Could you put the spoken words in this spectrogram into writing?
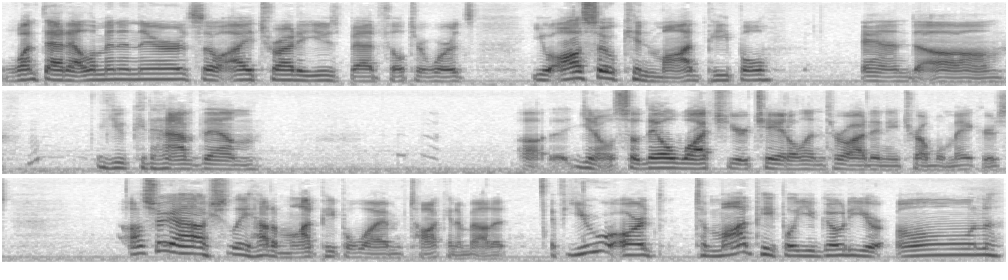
want that element in there. So I try to use bad filter words. You also can mod people, and um, you can have them. Uh, you know, so they'll watch your channel and throw out any troublemakers. I'll show you actually how to mod people while I'm talking about it. If you are to mod people, you go to your own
